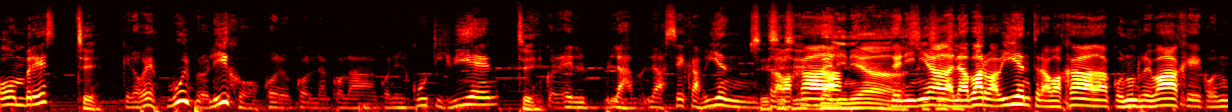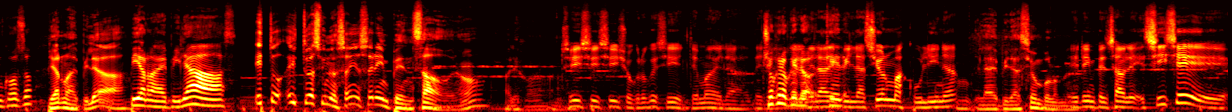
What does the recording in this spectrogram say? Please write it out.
hombres Sí, que los ves muy prolijos, con, con, la, con, la- con el cutis bien, Sí. con el- las, las cejas bien Sí, trabajadas, delineadas, la barba bien trabajada, con un rebaje, con un coso, pierna depilada. piernas depiladas. Esto, esto hace unos años era impensado, ¿no? Alejo, ¿no? Sí, sí, sí, yo creo que sí, el tema de la, de Yo la- creo que lo- de la que- depilación masculina La depilación, por lo menos. era impensable. Sí se,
